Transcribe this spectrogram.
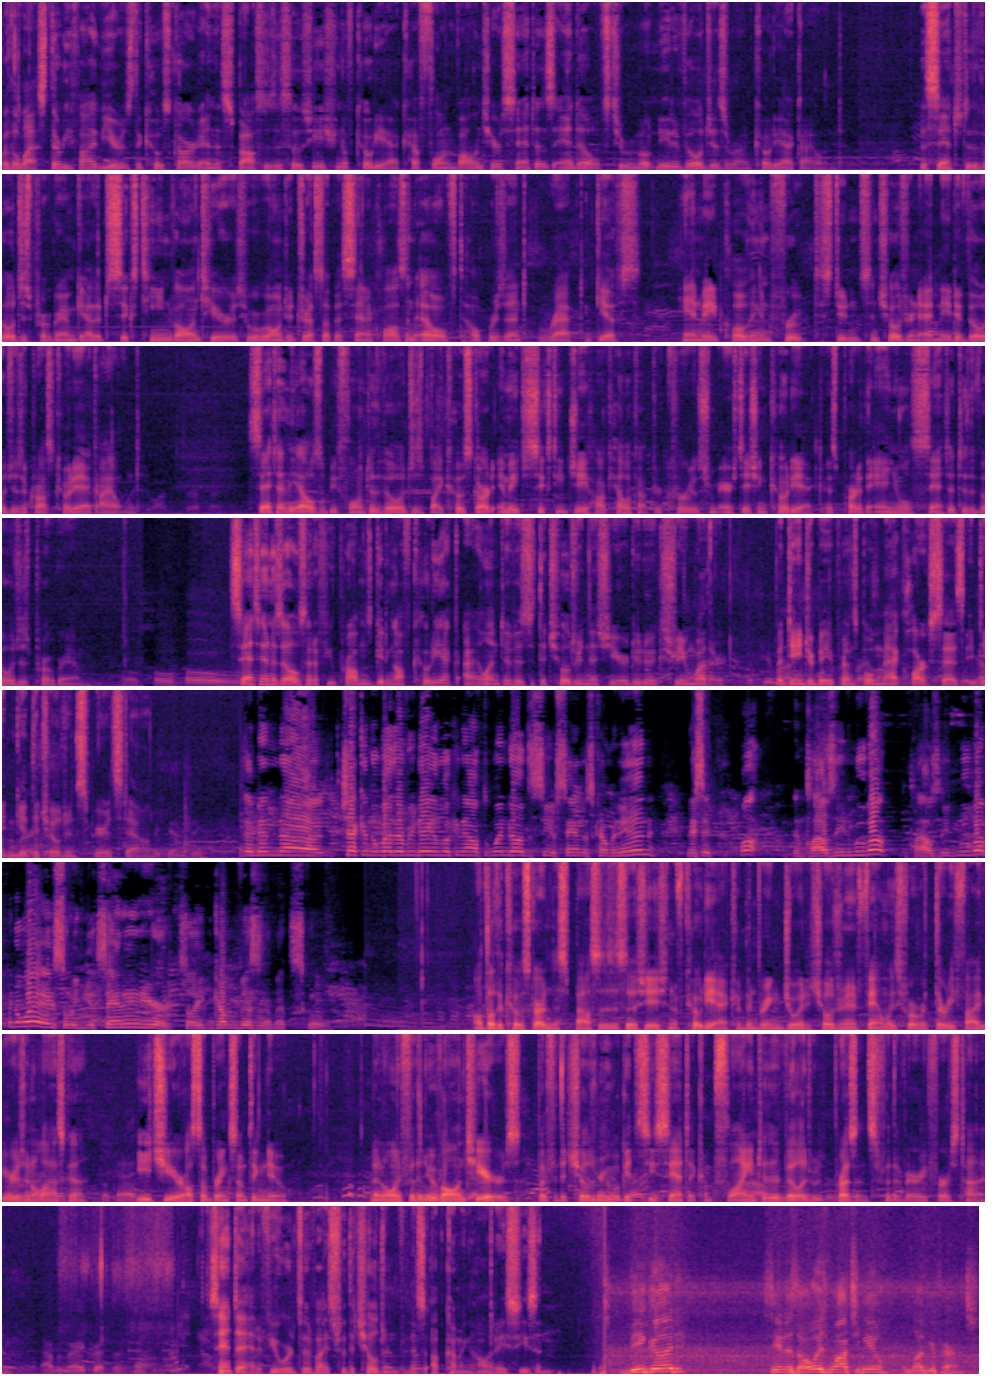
For the last 35 years, the Coast Guard and the Spouses Association of Kodiak have flown volunteer Santas and elves to remote native villages around Kodiak Island. The Santa to the Villages program gathered 16 volunteers who were willing to dress up as Santa Claus and elves to help present wrapped gifts, handmade clothing, and fruit to students and children at native villages across Kodiak Island. Santa and the Elves will be flown to the villages by Coast Guard MH-60 Jayhawk helicopter crews from Air Station Kodiak as part of the annual Santa to the Villages program. Santa and his elves had a few problems getting off Kodiak Island to visit the children this year due to extreme weather, but Danger Bay Principal Matt Clark says it didn't get the children's spirits down. They've been uh, checking the weather every day and looking out the window to see if Santa's coming in. And they said, well, them clouds need to move up. The clouds need to move up and away so we can get Santa in here so he can come and visit them at the school. Although the Coast Guard and the Spouses Association of Kodiak have been bringing joy to children and families for over 35 years in Alaska, each year also brings something new. Not only for the new volunteers, but for the children who will get to see Santa come flying into their village with presents for the very first time. Have a Merry Christmas. Santa had a few words of advice for the children for this upcoming holiday season. Be good. Santa's always watching you and love your parents.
